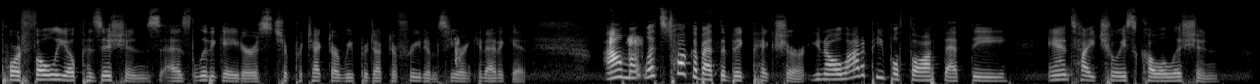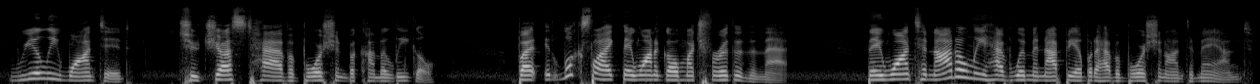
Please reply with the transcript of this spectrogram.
portfolio positions as litigators to protect our reproductive freedoms here in Connecticut. Alma, let's talk about the big picture. You know, a lot of people thought that the anti choice coalition really wanted to just have abortion become illegal. But it looks like they want to go much further than that. They want to not only have women not be able to have abortion on demand,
